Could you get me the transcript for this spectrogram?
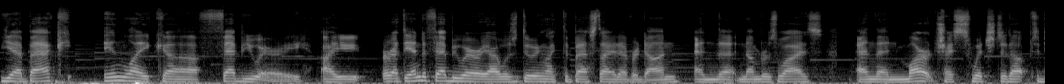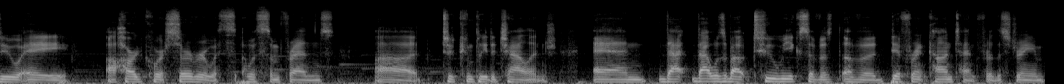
Yeah, back in like uh, February, I or at the end of February, I was doing like the best I had ever done, and the numbers wise. And then March, I switched it up to do a a hardcore server with with some friends uh, to complete a challenge, and that that was about two weeks of a of a different content for the stream,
